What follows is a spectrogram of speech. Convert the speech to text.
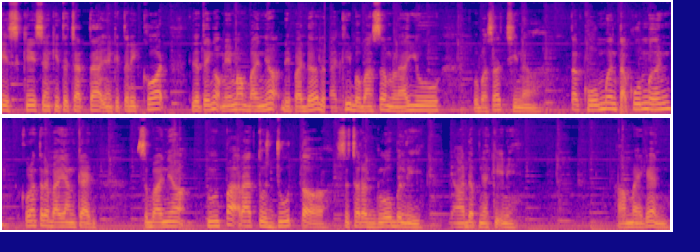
kes-kes yang kita catat, yang kita record, kita tengok memang banyak daripada lelaki berbangsa Melayu, berbangsa Cina. Tak common, tak common, korang try bayangkan. Sebanyak 400 juta secara globally yang ada penyakit ni. Ramai kan?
